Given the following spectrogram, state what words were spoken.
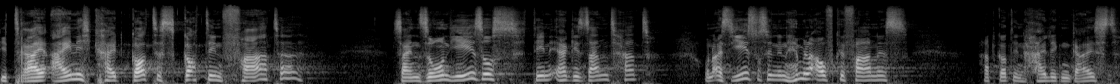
die Dreieinigkeit Gottes, Gott den Vater, sein Sohn Jesus, den er gesandt hat und als Jesus in den Himmel aufgefahren ist, hat Gott den Heiligen Geist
